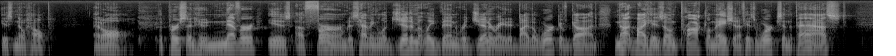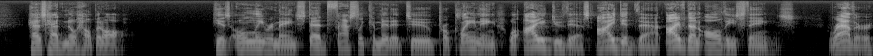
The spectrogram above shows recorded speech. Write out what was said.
is no help at all. The person who never is affirmed as having legitimately been regenerated by the work of God, not by his own proclamation of his works in the past, has had no help at all. He has only remained steadfastly committed to proclaiming, Well, I do this, I did that, I've done all these things rather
